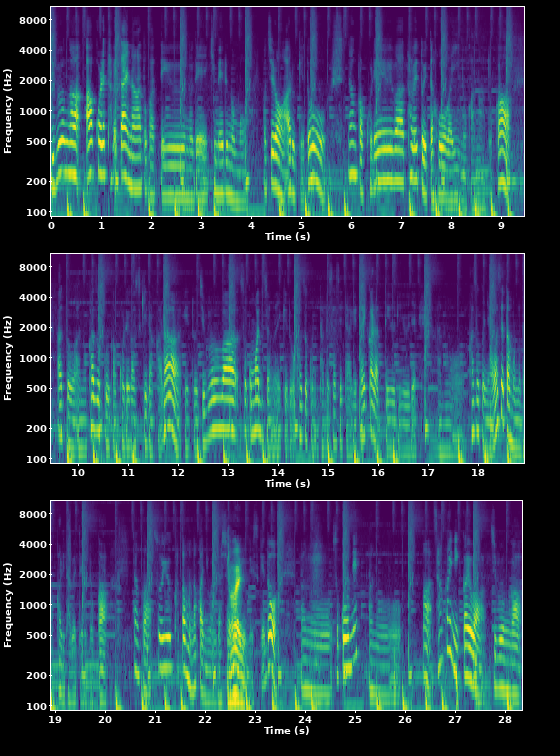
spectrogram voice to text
自分があこれ食べたいなとかっていうので決めるのももちろんあるけどなんかこれは食べといた方がいいのかなとかあとあの家族がこれが好きだから、えっと、自分はそこまでじゃないけど家族に食べさせてあげたいからっていう理由であの家族に合わせたものばっかり食べてるとかなんかそういう方も中にはいらっしゃるんですけど、あのそこをねあの、まあ、3回に1回は自分が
